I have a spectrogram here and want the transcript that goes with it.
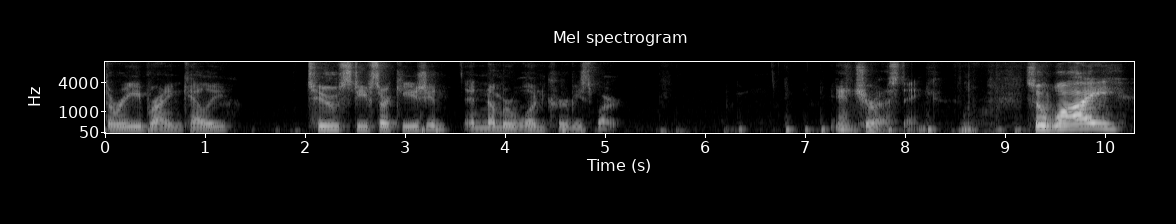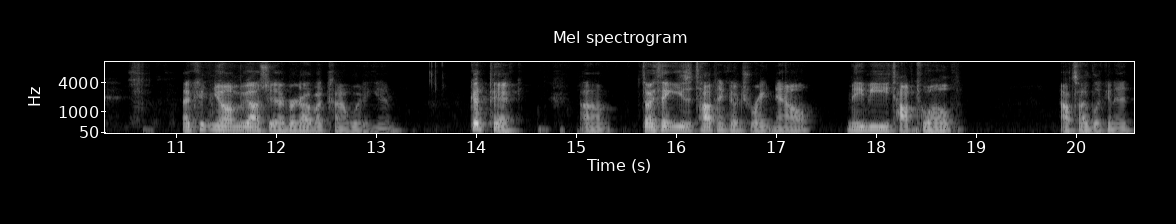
Three, Brian Kelly. Two, Steve Sarkisian. And number one, Kirby Smart. Interesting. So why? I couldn't you know, I'm honest with you, I forgot about Kyle Whittingham. Good pick. Um, do I think he's a top ten coach right now? Maybe top twelve. Outside looking in.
